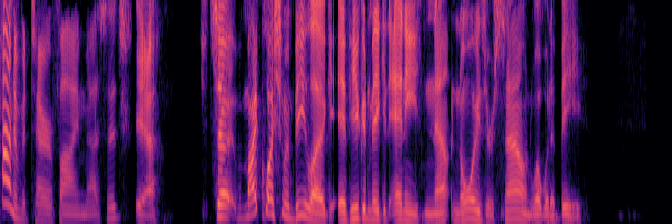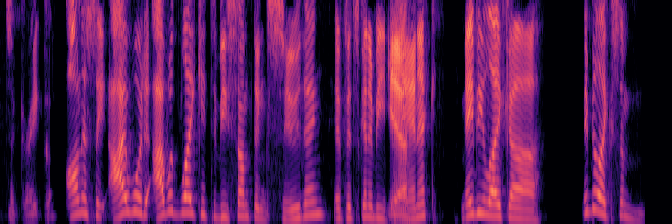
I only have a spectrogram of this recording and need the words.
kind of a terrifying message. yeah so my question would be like if you could make it any no- noise or sound what would it be It's a great. Honestly, I would I would like it to be something soothing. If it's going to be Yeah. panic, maybe like uh maybe like some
